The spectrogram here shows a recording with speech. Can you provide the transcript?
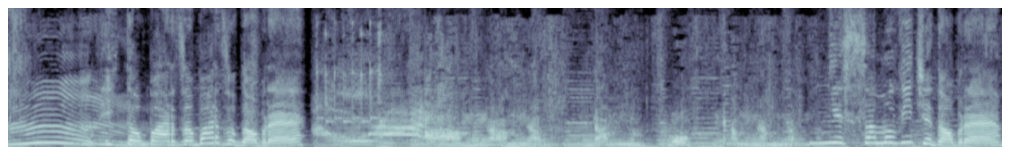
Mmm, i to bardzo, bardzo dobre. Niesamowicie dobre.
